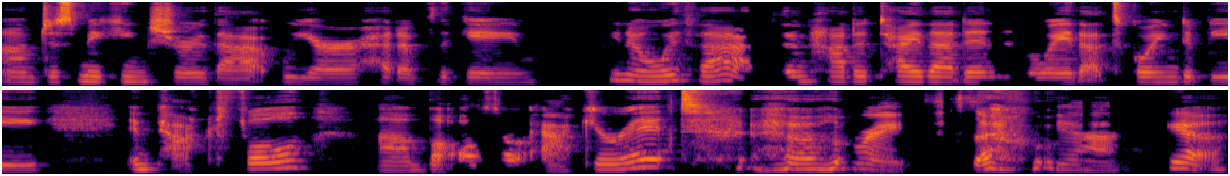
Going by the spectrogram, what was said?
um, just making sure that we are ahead of the game, you know, with that and how to tie that in in a way that's going to be impactful, um, but also accurate. right. So yeah, yeah.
